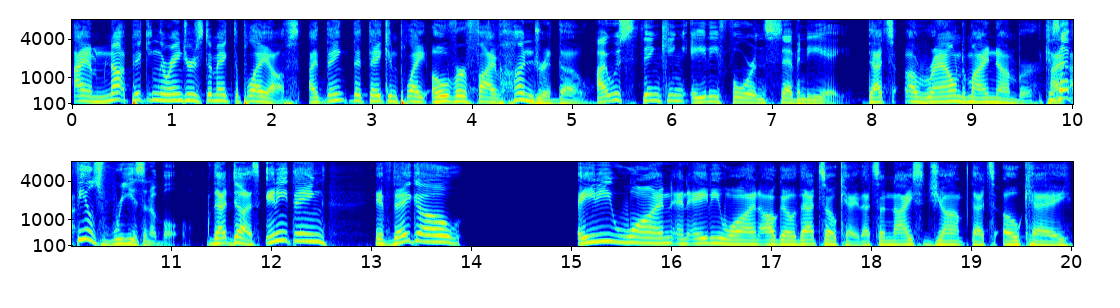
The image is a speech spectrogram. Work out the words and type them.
I am not picking the Rangers to make the playoffs. I think that they can play over 500, though. I was thinking 84 and 78 That's around my number. because that feels reasonable. that does anything. If they go 81 and 81, I'll go, that's okay. That's a nice jump. That's okay.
